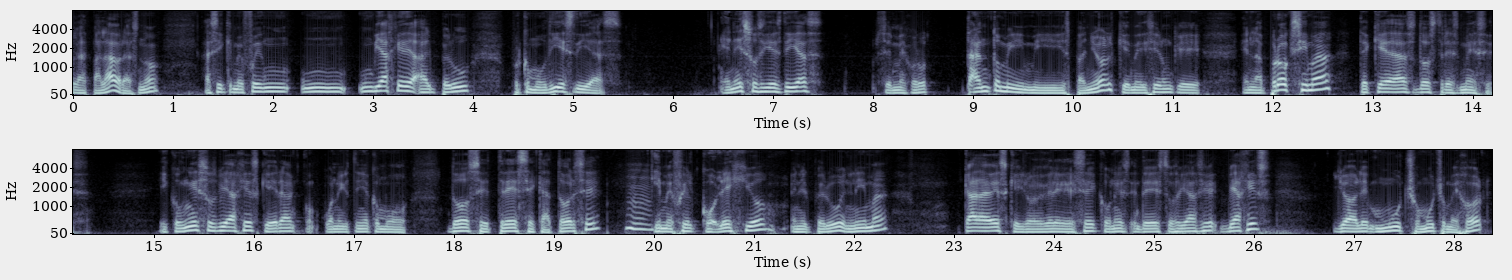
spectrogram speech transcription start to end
las palabras, ¿no? Así que me fue un, un, un viaje al Perú por como 10 días. En esos 10 días se mejoró tanto mi, mi español que me dijeron que en la próxima te quedas dos, tres meses. Y con esos viajes que eran cu- cuando yo tenía como 12, 13, 14, Mm. y me fui al colegio en el Perú, en Lima, cada vez que yo regresé con es- de estos viaje- viajes, yo hablé mucho, mucho mejor.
